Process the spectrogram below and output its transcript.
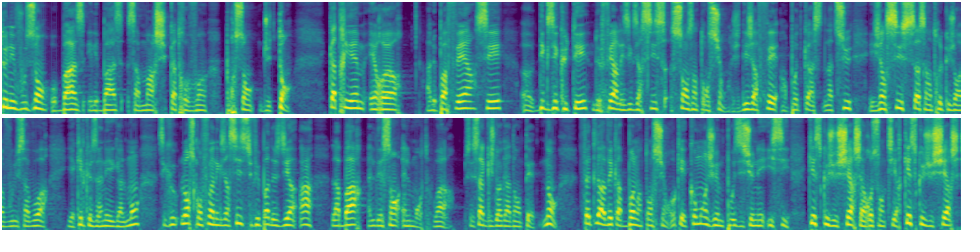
Tenez-vous-en aux bases et les bases, ça marche 80% du temps. Quatrième erreur à ne pas faire, c'est euh, d'exécuter, de faire les exercices sans intention. J'ai déjà fait un podcast là-dessus et j'insiste, ça c'est un truc que j'aurais voulu savoir il y a quelques années également, c'est que lorsqu'on fait un exercice, il suffit pas de se dire ah la barre elle descend, elle monte. Voilà. C'est ça que je dois garder en tête. Non, faites-le avec la bonne intention. Ok, comment je vais me positionner ici? Qu'est-ce que je cherche à ressentir? Qu'est-ce que je cherche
